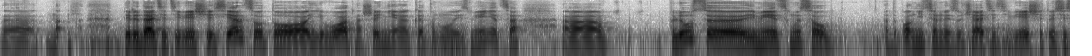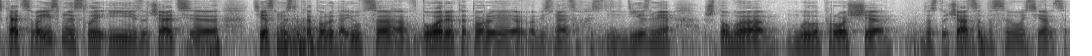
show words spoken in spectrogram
передать эти вещи сердцу, то его отношение к этому изменится. Э, плюс э, имеет смысл дополнительно изучать эти вещи, то есть искать свои смыслы и изучать э, те смыслы, которые даются в Торе, которые объясняются в хасидизме, чтобы было проще достучаться до своего сердца.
